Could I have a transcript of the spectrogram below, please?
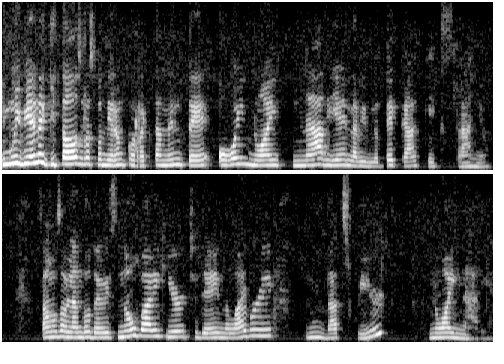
Y muy bien, aquí todos respondieron correctamente. Hoy no hay nadie en la biblioteca. Qué extraño. Estamos hablando, there is nobody here today in the library. Mm, that's weird. No hay nadie.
